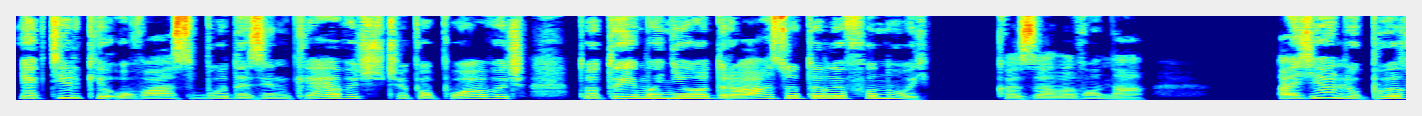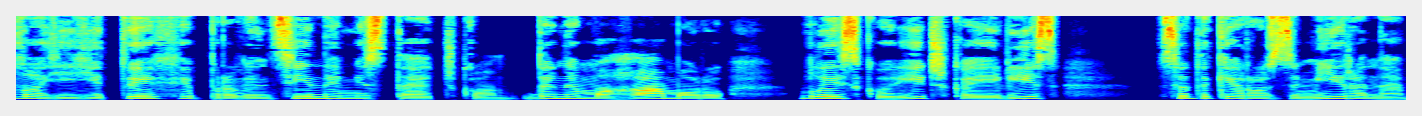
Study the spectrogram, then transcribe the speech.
Як тільки у вас буде Зінкевич чи Попович, то ти мені одразу телефонуй, казала вона. А я любила її тихе провінційне містечко, де нема гамору, близько річка і ліс, все таке розмірене,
